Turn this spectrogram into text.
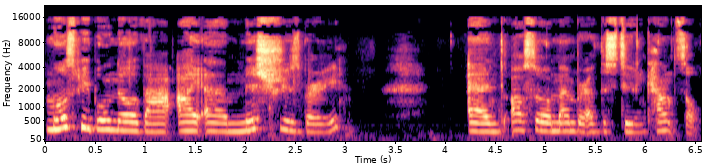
Most people know that I am Miss Shrewsbury and also a member of the Student Council.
